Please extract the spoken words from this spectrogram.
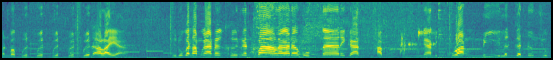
มันมาบืดบืดบืดบืดบืดอะไรอะเดี๋ยวดูการทำงานกลางคืนกันบ้างแล้วกันนะผมนะในการทำงานครั้งนี้แล้วกันนะชุม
